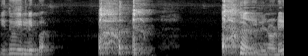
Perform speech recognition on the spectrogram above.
ಇದು ಇಲ್ಲಿ ಬ ಇಲ್ಲಿ ನೋಡಿ.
